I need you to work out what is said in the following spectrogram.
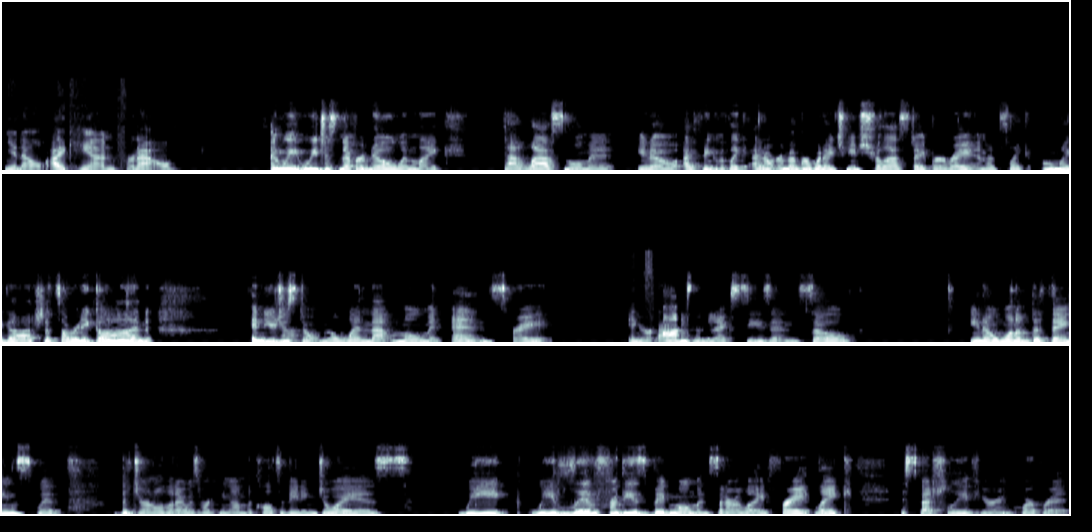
you know, I can for now. And we we just never know when like that last moment, you know, I think of it like I don't remember when I changed her last diaper, right? And it's like, oh my gosh, it's already gone. And you yeah. just don't know when that moment ends, right? And exactly. you're on to the next season. So, you know, one of the things with the journal that I was working on, the cultivating joy, is we we live for these big moments in our life right? Like especially if you're in corporate.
